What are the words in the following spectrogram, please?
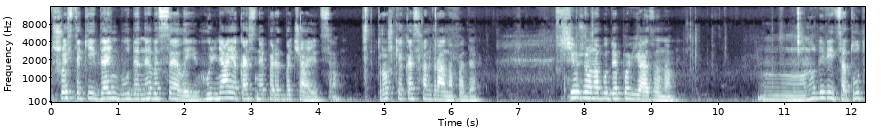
щось такий день буде невеселий. Гульня якась не передбачається. Трошки якась хандра нападе. З чим же вона буде пов'язана? Ну, дивіться, тут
